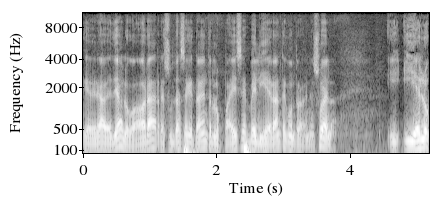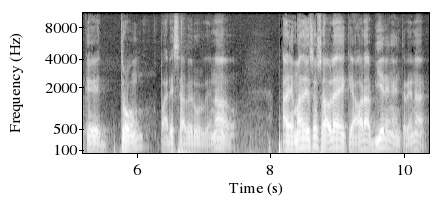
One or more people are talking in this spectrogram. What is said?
que debería haber diálogo. Ahora resulta ser que están entre los países beligerantes contra Venezuela. y es lo que Trump parece haber ordenado. Además de eso se habla de que ahora vienen a entrenar.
